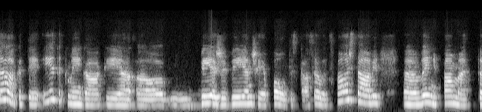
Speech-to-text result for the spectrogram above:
tā, ka tie ietekmīgākie, bieži vien šie politiskās elites pārstāvji, viņi pamet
